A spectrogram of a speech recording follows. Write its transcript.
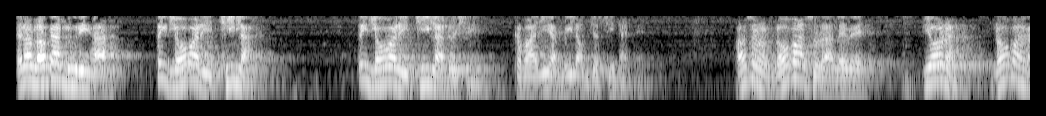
အဲ့တော့လောကလူတွေဟာ တိတ်လောဘတွေကြီးလာတိတ်လောဘတွေကြီးလာလို့ရှိရင်ကဘာကြီးကမီးလောင်ပျက်စီးနိုင်တယ်။ဘာလို့ဆိုတော့လောဘဆိုတာလည်းပဲပြောတာလောဘက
